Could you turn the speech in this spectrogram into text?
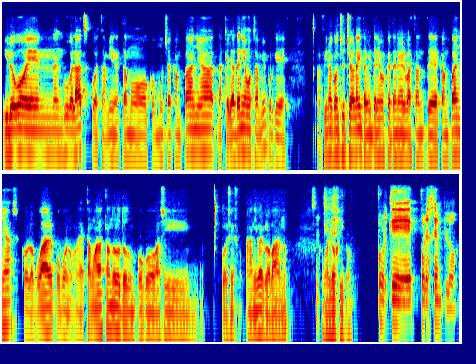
Y luego en, en Google Ads, pues también estamos con muchas campañas, las que ya teníamos también, porque al final con Chuche Online también tenemos que tener bastantes campañas, con lo cual, pues bueno, estamos adaptándolo todo un poco así, pues eso, a nivel global, ¿no? Como es lógico. Porque, por ejemplo,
